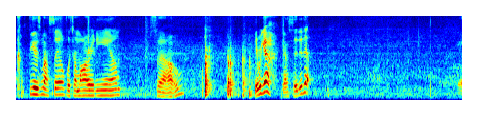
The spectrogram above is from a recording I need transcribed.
confuse myself, which I'm already am. So, here we go. Gotta set it up. We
